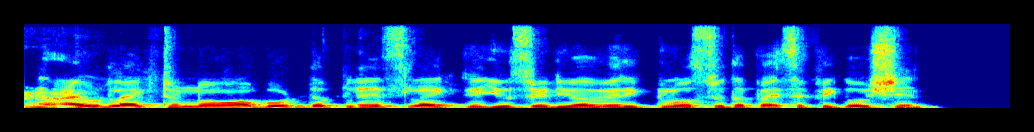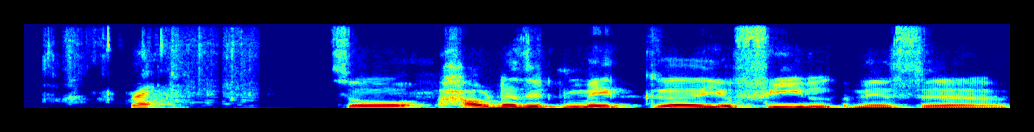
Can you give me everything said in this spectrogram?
I would like to know about the place. Like you said, you are very close to the Pacific Ocean. Right. So how does it make uh, you feel, Miss? Uh,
